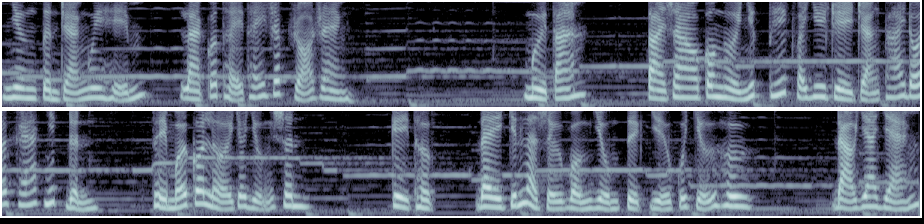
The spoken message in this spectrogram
nhưng tình trạng nguy hiểm là có thể thấy rất rõ ràng. 18. Tại sao con người nhất thiết phải duy trì trạng thái đói khát nhất định thì mới có lợi cho dưỡng sinh? Kỳ thực, đây chính là sự vận dụng tuyệt diệu của chữ hư. Đạo gia giảng,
